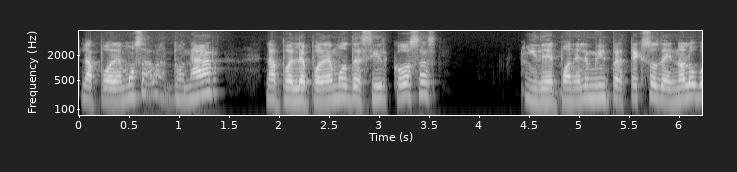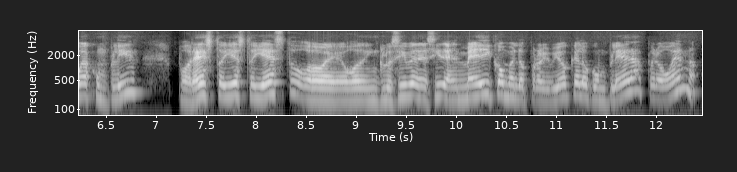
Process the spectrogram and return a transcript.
la podemos abandonar, la, pues, le podemos decir cosas y de ponerle mil pretextos de no lo voy a cumplir por esto y esto y esto, o, eh, o, inclusive decir el médico me lo prohibió que lo cumpliera, pero bueno,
